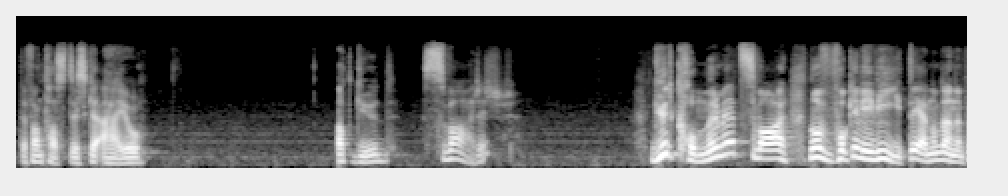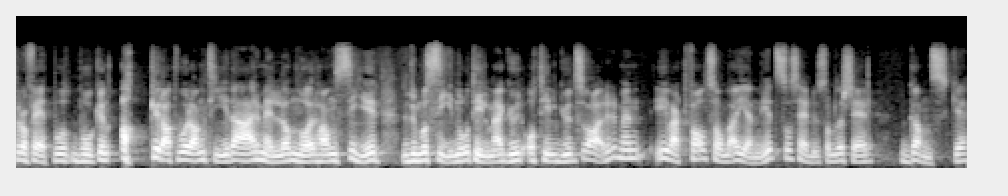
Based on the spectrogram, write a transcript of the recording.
Det fantastiske er jo at Gud svarer. Gud kommer med et svar. Nå får ikke vi vite gjennom denne profetboken akkurat hvor lang tid det er mellom når han sier du må si noe til meg, Gud, og til Gud svarer, men i hvert fall sånn det er gjengitt, så ser det ut som det skjer ganske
